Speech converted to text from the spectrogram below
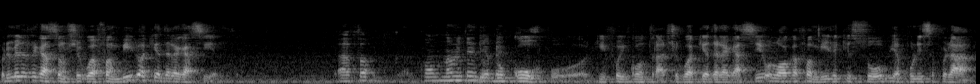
Primeira delegação, chegou a família ou aqui a delegacia? A fa... Não entendi. Do, do, corpo que foi encontrado, chegou aqui a delegacia ou logo a família que soube e a polícia foi lá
